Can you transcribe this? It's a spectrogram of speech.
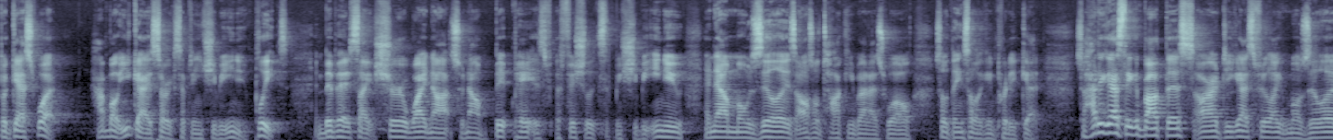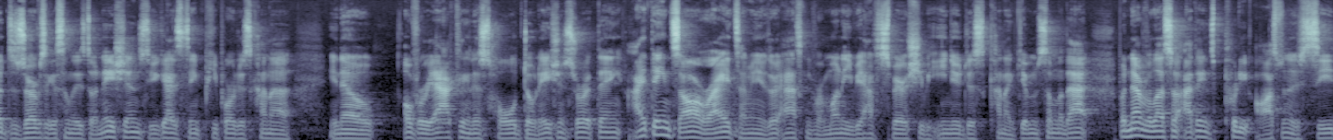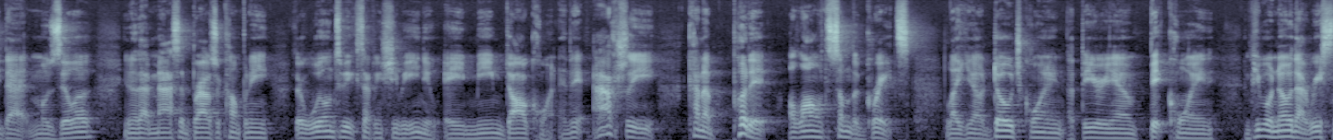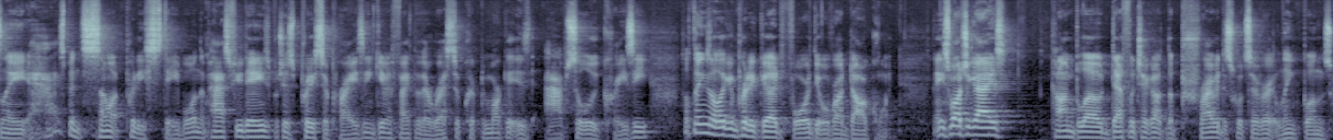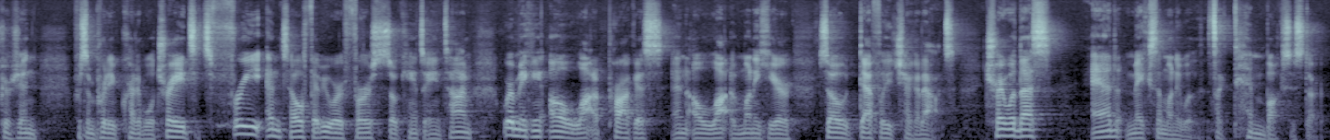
But guess what? How about you guys start accepting Shiba Inu, please? And BitPay is like, sure, why not? So now BitPay is officially accepting Shiba Inu, and now Mozilla is also talking about it as well. So things are looking pretty good. So how do you guys think about this? Right, do you guys feel like Mozilla deserves to get some of these donations? Do you guys think people are just kind of, you know, overreacting this whole donation sort of thing. I think it's all right. I mean, if they're asking for money, if you have spare Shiba Inu, just kind of give them some of that. But nevertheless, I think it's pretty awesome to see that Mozilla, you know, that massive browser company, they're willing to be accepting Shiba Inu, a meme dog coin, and they actually kind of put it along with some of the greats like you know Dogecoin, Ethereum, Bitcoin. And people know that recently it has been somewhat pretty stable in the past few days, which is pretty surprising given the fact that the rest of crypto market is absolutely crazy. So things are looking pretty good for the overall dog coin. Thanks for watching, guys. Comment below. Definitely check out the private Discord server. Link below in the description for some pretty credible trades. It's free until February 1st, so cancel anytime. We're making a lot of progress and a lot of money here, so definitely check it out. Trade with us and make some money with it. It's like 10 bucks to start.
